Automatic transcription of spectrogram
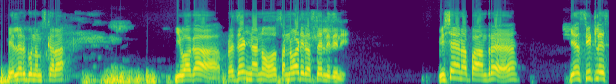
ಎಲ್ಲರಿಗೂ ನಮಸ್ಕಾರ. ಇವಾಗ ಪ್ರೆಸೆಂಟ್ ನಾನು ಸಣ್ಣವಾಡಿ ರಸ್ತೆಯಲ್ಲಿದ್ದೀನಿ. ವಿಷಯ ಏನಪ್ಪಾ ಅಂದ್ರೆ, ಏನ್ ಸೀಟ್ಲೆಸ್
